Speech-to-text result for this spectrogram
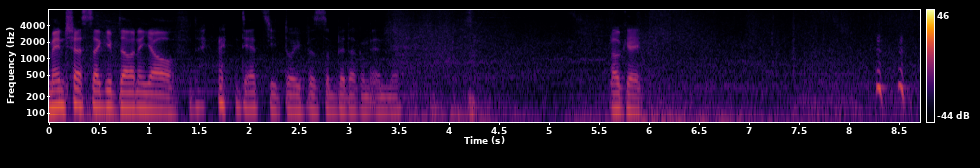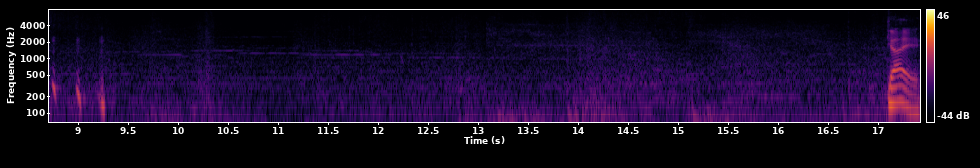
Manchester gibt aber nicht auf. Der zieht durch bis zum bitteren Ende. Okay. Geil.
